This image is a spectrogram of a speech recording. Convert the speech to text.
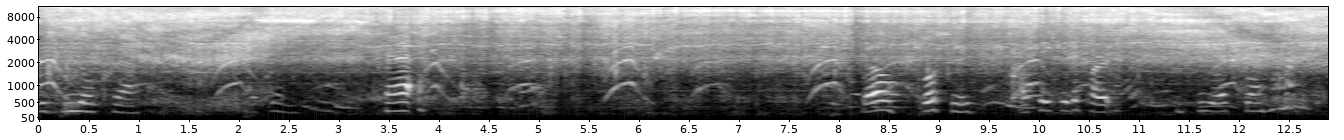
This. I think. Cat. Well, we'll see. I'll take it apart and see what's going on.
